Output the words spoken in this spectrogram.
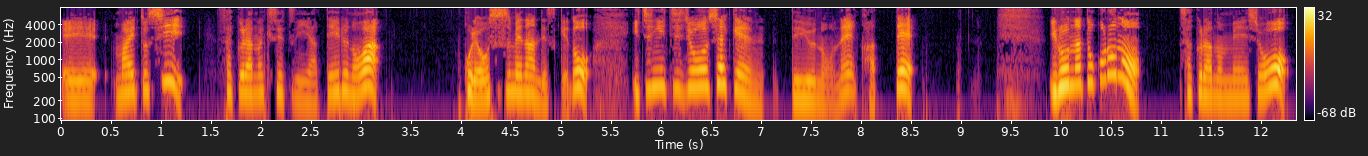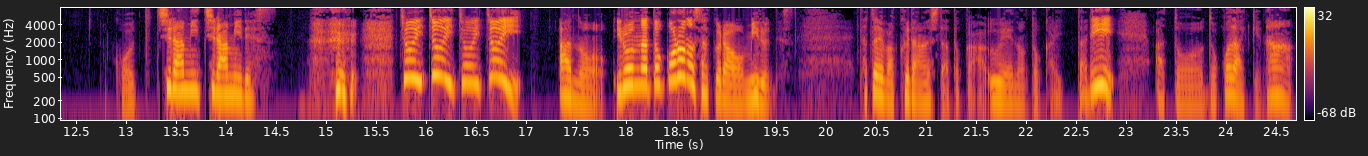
えー、毎年、桜の季節にやっているのは、これおすすめなんですけど、一日乗車券っていうのをね、買って、いろんなところの桜の名所を、こう、チラミチラミです。ちょいちょいちょいちょい、あの、いろんなところの桜を見るんです。例えば、九段下とか、上野とか行ったり、あと、どこだっけな。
